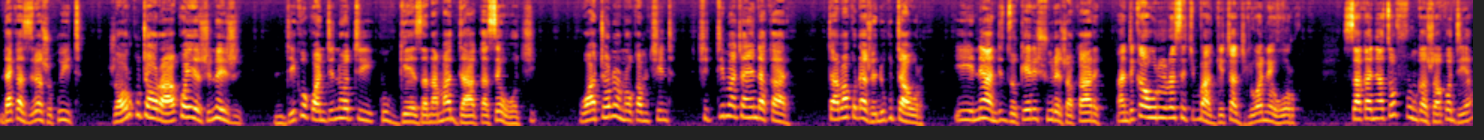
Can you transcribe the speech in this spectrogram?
ndakaziva zvokuita. Zvauri kutaura hako iye zvino izvi ndiko kwandinoti kugeza namadhaka sehochi. Watononoka muchinda. Chitima chaenda kare. Tava kuda zvedu kutaura. Ini handidzokeri shure zvakare. Handikaurire sechibage chadyiwa nehorwa. Saka nyatsofunga zvako dhiya.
